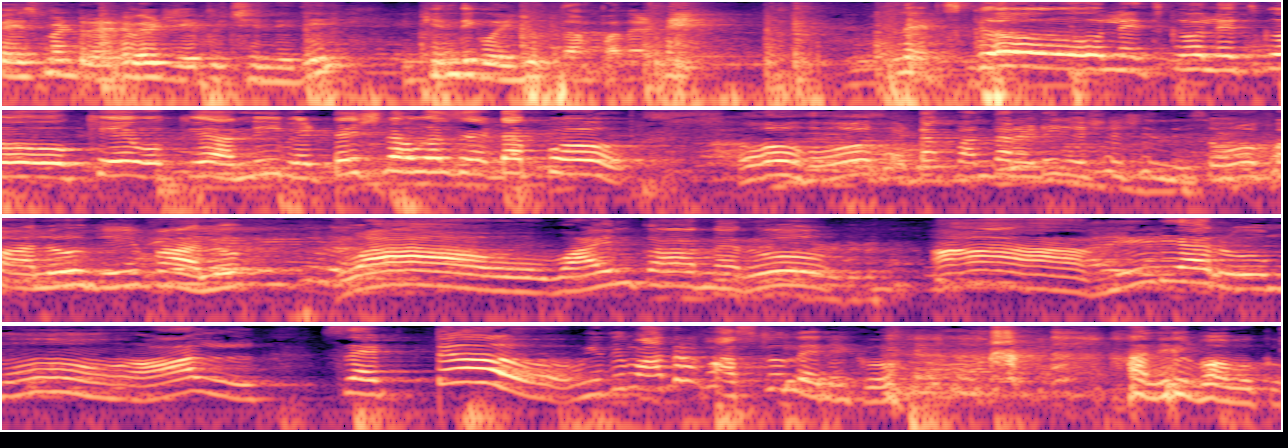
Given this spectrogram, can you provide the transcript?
బేస్మెంట్ రెనోవేట్ చేయించింది ఇది. కిందికి పోయి చూద్దాం పదండి. Let's go let's go let's go okay okay అన్నీ పెట్టేసినావు కదా సెటప్ ఓహో సెటప్ అంతా రెడీ చేసేసింది. సోఫాలు గీఫాలు. Wow wine corner media room all set ఇది మాత్రం ఫస్ట్ ఉందే నీకు. అనిల్ బాబుకు.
